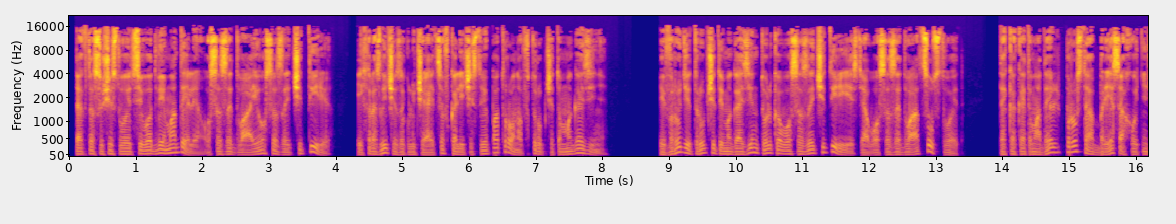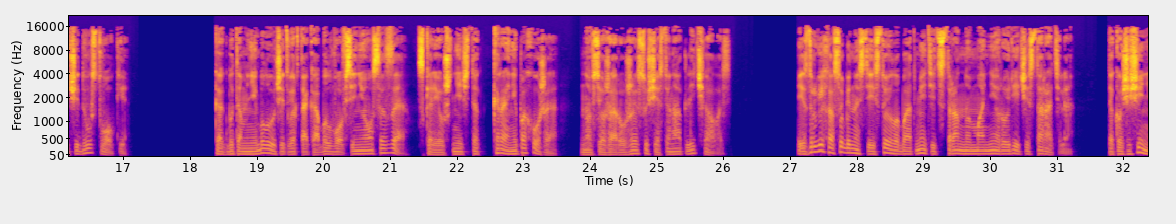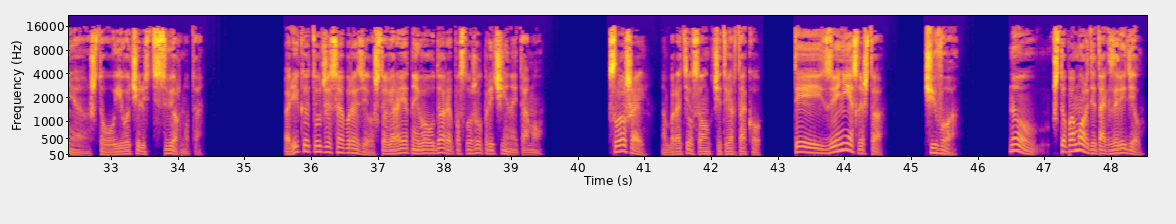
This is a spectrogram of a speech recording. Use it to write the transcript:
Так-то существует всего две модели — ОСЗ-2 и ОСЗ-4. Их различие заключается в количестве патронов в трубчатом магазине. И вроде трубчатый магазин только в ОСЗ-4 есть, а в ОСЗ-2 отсутствует, так как эта модель просто обрез охотничьей двустволки. Как бы там ни было, у четвертака был вовсе не ОСЗ, скорее уж нечто крайне похожее, но все же оружие существенно отличалось. Из других особенностей стоило бы отметить странную манеру речи старателя. Такое ощущение, что у его челюсть свернута. Рика тут же сообразил, что, вероятно, его удар и послужил причиной тому. «Слушай», — обратился он к четвертаку, — «ты извини, если что». «Чего?» «Ну, что по морде так зарядил».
